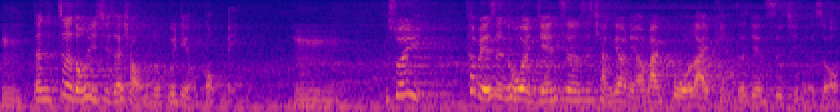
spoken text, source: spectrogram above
嗯。但是这个东西其实在小红书不一定有共鸣，嗯。所以特别是如果你今天真的是强调你要卖舶来品这件事情的时候，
